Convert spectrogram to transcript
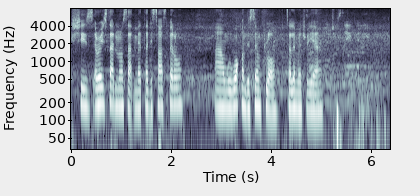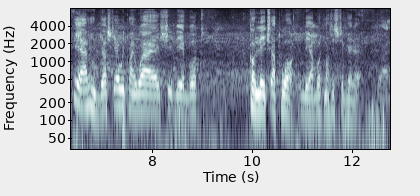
She's a registered nurse at Methodist Hospital. Um, we work on the same floor, telemetry, yeah. Interesting. Yeah, I'm just here with my wife. She, they are both colleagues at work. They are both nurses together. So, and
